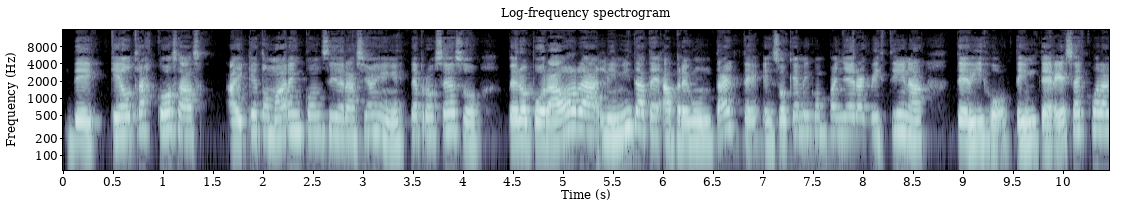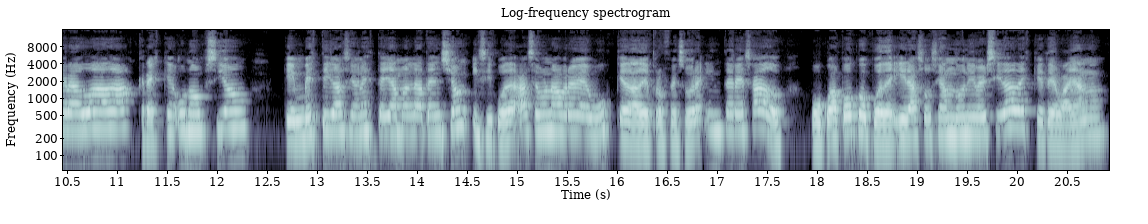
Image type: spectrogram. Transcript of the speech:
de qué otras cosas hay que tomar en consideración en este proceso, pero por ahora limítate a preguntarte eso que mi compañera Cristina te dijo, ¿te interesa escuela graduada? ¿Crees que es una opción? Qué investigaciones te llaman la atención y si puedes hacer una breve búsqueda de profesores interesados, poco a poco puedes ir asociando universidades que te vayan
